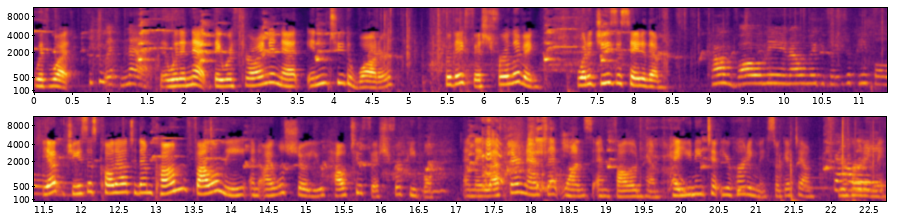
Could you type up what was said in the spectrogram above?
With what? with net. With a net. They were throwing a net into the water, for they fished for a living. What did Jesus say to them? Come, follow me, and I will make you fishers of people. Yep, Jesus called out to them, Come, follow me, and I will show you how to fish for people. And they left their nets at once and followed him. Okay, you need to, you're hurting me, so get down. You're hurting me.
